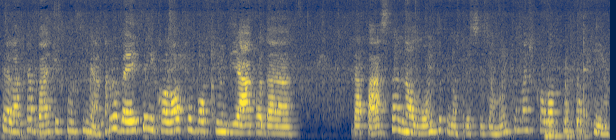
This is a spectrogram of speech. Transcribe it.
para ela acabar de cozinhar. Aproveitem e coloquem um pouquinho de água da, da pasta, não muito, que não precisa muito, mas coloquem um pouquinho.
